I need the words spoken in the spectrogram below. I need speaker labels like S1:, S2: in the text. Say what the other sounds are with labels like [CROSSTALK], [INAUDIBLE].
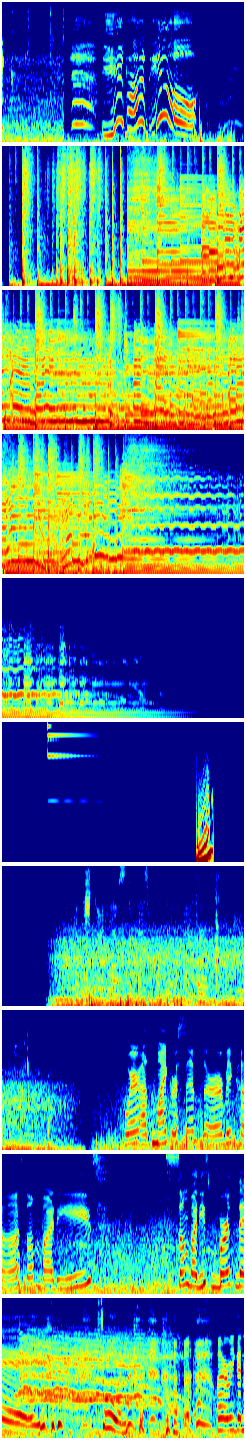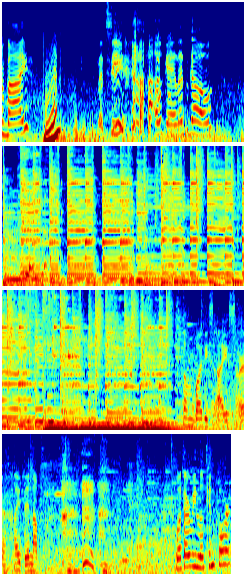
S1: like? [GASPS] Ew, Dad, ew. At Micro Center because somebody's somebody's birthday [LAUGHS] soon. [LAUGHS] what are we gonna buy? Let's see. [LAUGHS] okay, let's go. Somebody's eyes are lighting up. What are we looking for?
